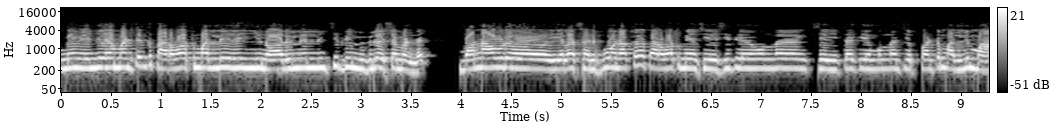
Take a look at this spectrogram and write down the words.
మేము ఏం చేయమంటే ఇంకా తర్వాత మళ్ళీ ఈ నాలుగు నెలల నుంచి దీన్ని వదిలేసామండి. మొన్న ఆవిడ ఇలా చనిపోయినాక తర్వాత మేము చేసేది ఏముంది చేయటానికి ఏముందని చెప్పంటే మళ్ళీ మా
